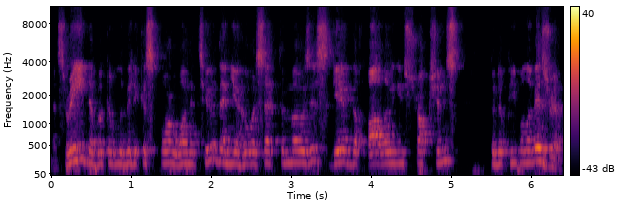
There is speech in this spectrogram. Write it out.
Let's read the book of Leviticus 4, 1 and 2. Then Yahuwah said to Moses, give the following instructions to the people of Israel.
